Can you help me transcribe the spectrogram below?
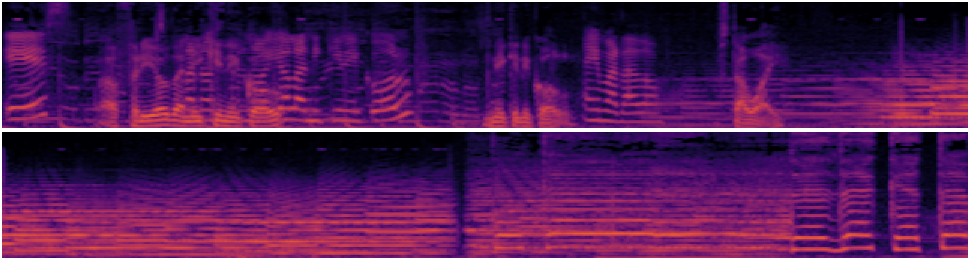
és El frio de la Nicky nostra Nicole. noia, la Nicky Nicole. Nicky Nicole. A mi m'agrada. Està guai. Porque desde que te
